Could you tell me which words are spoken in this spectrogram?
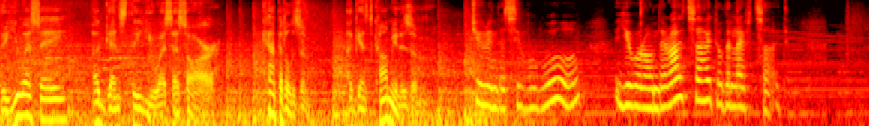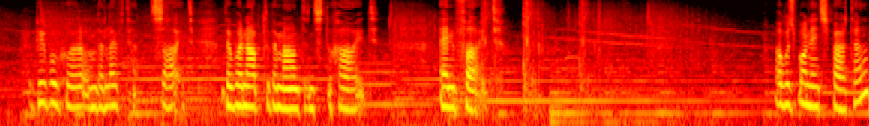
The USA against the USSR. Capitalism against communism. During the Civil War, you were on the right side or the left side. People who were on the left side, they went up to the mountains to hide and fight. I was born in Sparta,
